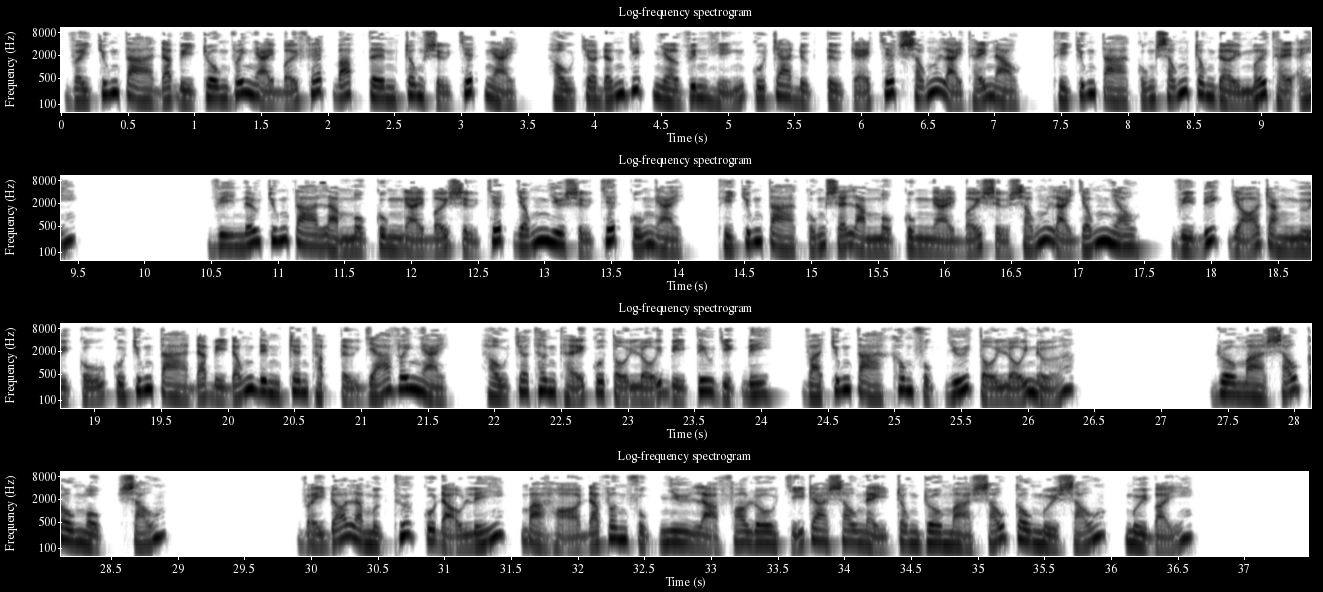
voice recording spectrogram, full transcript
Vậy chúng ta đã bị trôn với Ngài bởi phép báp tên trong sự chết Ngài, hầu cho đấng giết nhờ vinh hiển của cha được từ kẻ chết sống lại thể nào, thì chúng ta cũng sống trong đời mới thể ấy. Vì nếu chúng ta làm một cùng Ngài bởi sự chết giống như sự chết của Ngài, thì chúng ta cũng sẽ làm một cùng Ngài bởi sự sống lại giống nhau, vì biết rõ rằng người cũ của chúng ta đã bị đóng đinh trên thập tự giá với Ngài, hầu cho thân thể của tội lỗi bị tiêu diệt đi, và chúng ta không phục dưới tội lỗi nữa. Roma 6 câu 1, 6 Vậy đó là mực thước của đạo lý mà họ đã vân phục như là Phaolô chỉ ra sau này trong Roma 6 câu 16, 17.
